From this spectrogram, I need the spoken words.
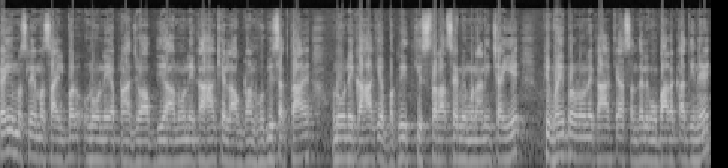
कई मसले मसाइल पर उन्होंने अपना जवाब दिया। उन्होंने कहा कि लॉकडाउन हो भी सकता है। उन्होंने कहा कि बकरीद किस तरह से हमें मनानी चाहिए। फिर वहीं पर उन्होंने कहा कि आज संदल मुबारक का दिन है?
